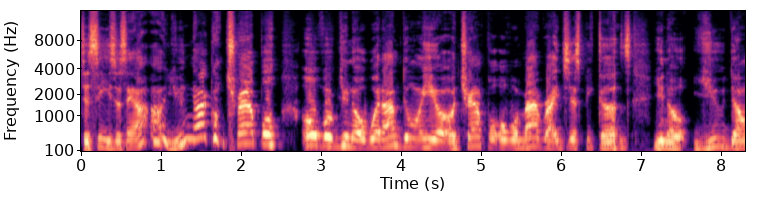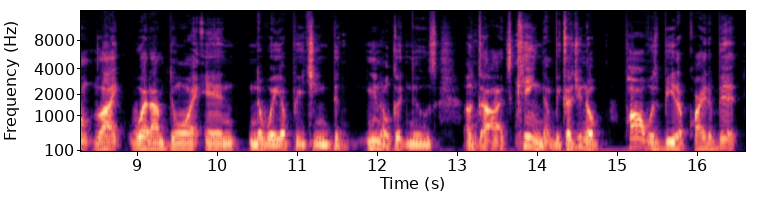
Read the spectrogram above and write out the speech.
to Caesar saying, uh-uh, you're not going to trample over, you know, what I'm doing here or trample over my rights just because, you know, you don't like what I'm doing in the way of preaching the, you know, good news of God's kingdom. Because, you know, Paul was beat up quite a bit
